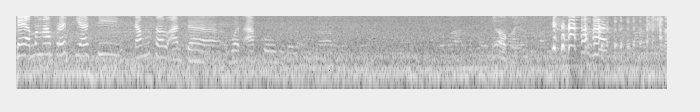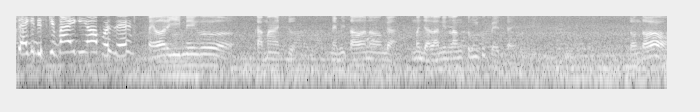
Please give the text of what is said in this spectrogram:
kayak mengapresiasi kamu selalu ada buat aku gitu loh Ya apa ya? saya di skip lagi apa sih Teori ini ku gak masuk. nek misalnya nggak menjalani langsung itu beda contoh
